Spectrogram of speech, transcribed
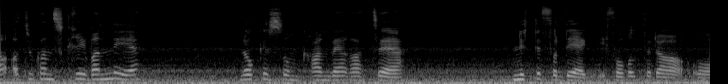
At du kan skrive ned noe som kan være til nytte for deg i forhold til det å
